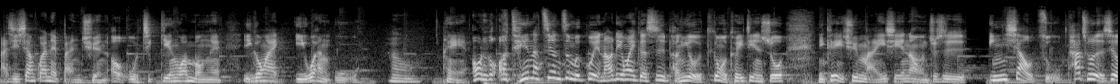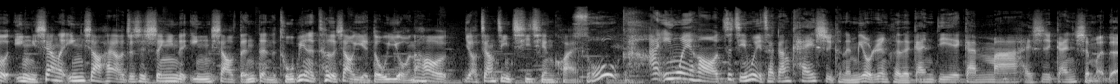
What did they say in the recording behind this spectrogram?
还是相关的版权哦，有一间我问诶，一共爱一万五。哦，嘿，我就说，哦天哪，这样这么贵。然后另外一个是朋友跟我推荐说，你可以去买一些那种就是音效组，它除了是有影像的音效，还有就是声音的音效等等的图片的特效也都有，然后要将近七千块。啊，因为哈，这节目也才刚开始，可能没有任何的干爹干妈还是干什么的，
